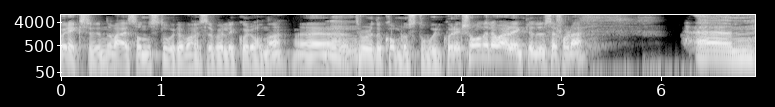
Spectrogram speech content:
korrekser underveis. Sånn store var jo selvfølgelig korona. Eh, mm. Tror du det kommer noen stor korreksjon, eller hva er det egentlig du ser for deg? Um,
